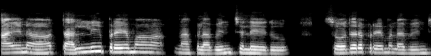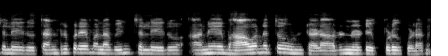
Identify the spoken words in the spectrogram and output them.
ఆయన తల్లి ప్రేమ నాకు లభించలేదు. సోదర ప్రేమ లభించలేదు. తండ్రి ప్రేమ లభించలేదు అనే భావనతో ఉంటాడు అరుణుడు ఎప్పుడు కూడాను.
